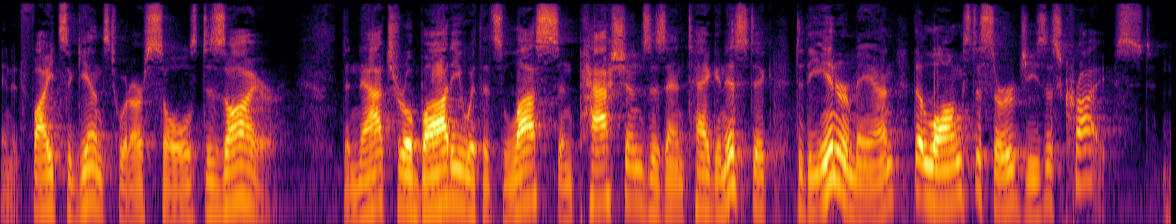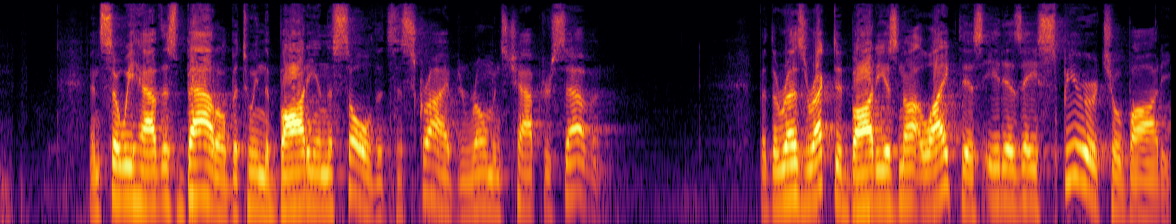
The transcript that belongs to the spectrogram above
And it fights against what our souls desire. The natural body, with its lusts and passions, is antagonistic to the inner man that longs to serve Jesus Christ. And so we have this battle between the body and the soul that's described in Romans chapter 7. But the resurrected body is not like this, it is a spiritual body.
